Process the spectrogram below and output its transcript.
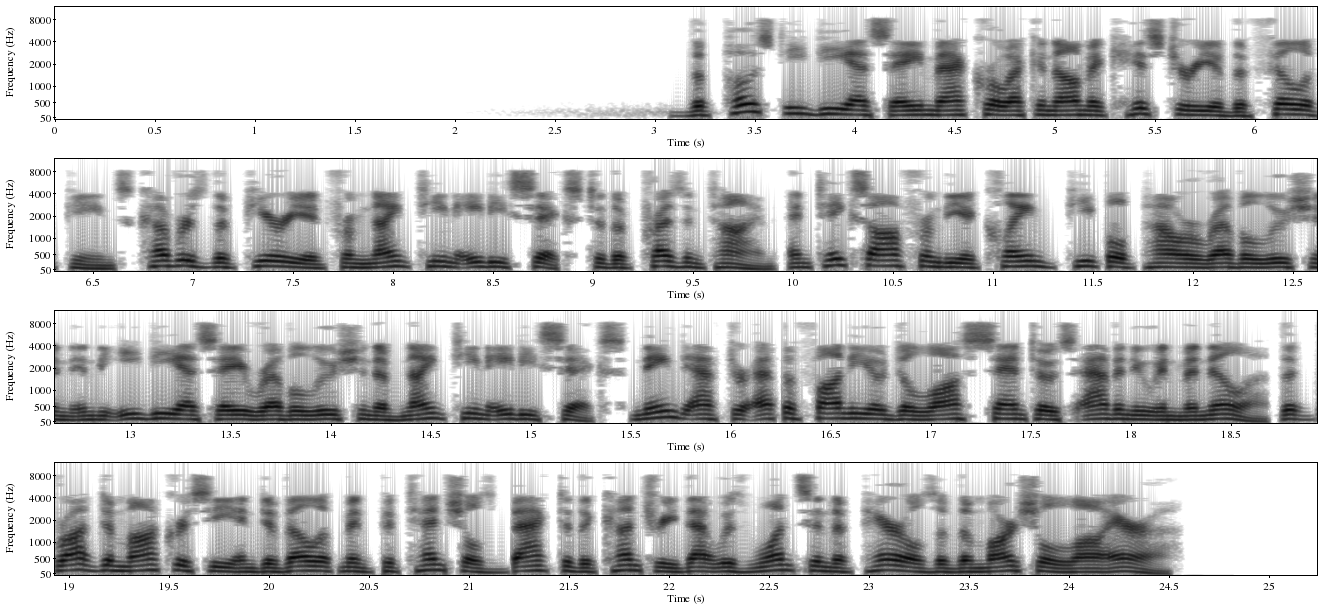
The post-EDSA macroeconomic history of the Philippines covers the period from 1986 to the present time, and takes off from the acclaimed People Power Revolution in the EDSA Revolution of 1986 named after Epifanio de los Santos Avenue in Manila that brought democracy and development potentials back to the country that was once in the perils of the martial law era.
